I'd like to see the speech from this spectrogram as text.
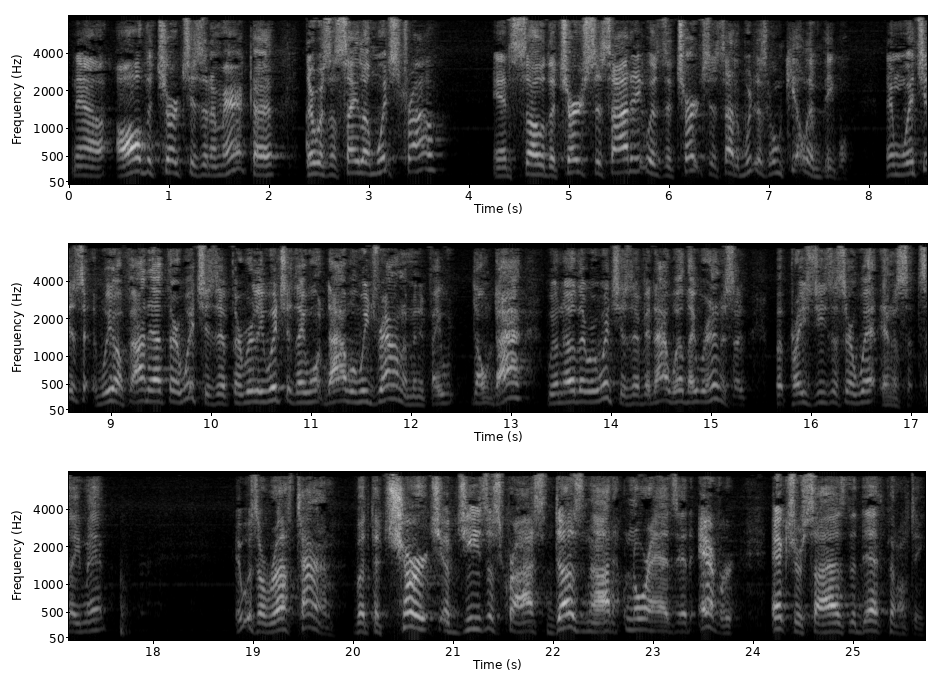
Now, all the churches in America, there was a Salem witch trial. And so the church decided, it was the church decided, we're just going to kill them people. Them witches, we'll find out they're witches. If they're really witches, they won't die when we drown them. And if they don't die, we'll know they were witches. If they die, well, they were innocent. But praise Jesus, they're wet innocents. Amen. It was a rough time. But the church of Jesus Christ does not, nor has it ever, exercised the death penalty.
